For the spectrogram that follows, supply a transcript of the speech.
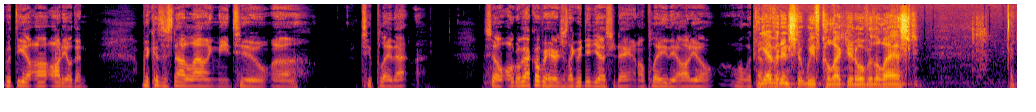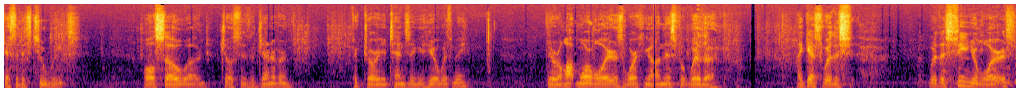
with the uh, audio then, because it's not allowing me to uh, to play that. So I'll go back over here just like we did yesterday, and I'll play the audio. We'll The evidence that we've collected over the last, I guess it is two weeks. Also, uh, Joseph diGenova, Victoria Toensing are here with me. There are a lot more lawyers working on this, but we're the, I guess we're the, we're the senior lawyers.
